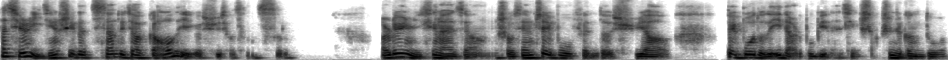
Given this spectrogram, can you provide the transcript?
它其实已经是一个相对较高的一个需求层次了。而对于女性来讲，首先这部分的需要被剥夺的一点都不比男性少，甚至更多。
